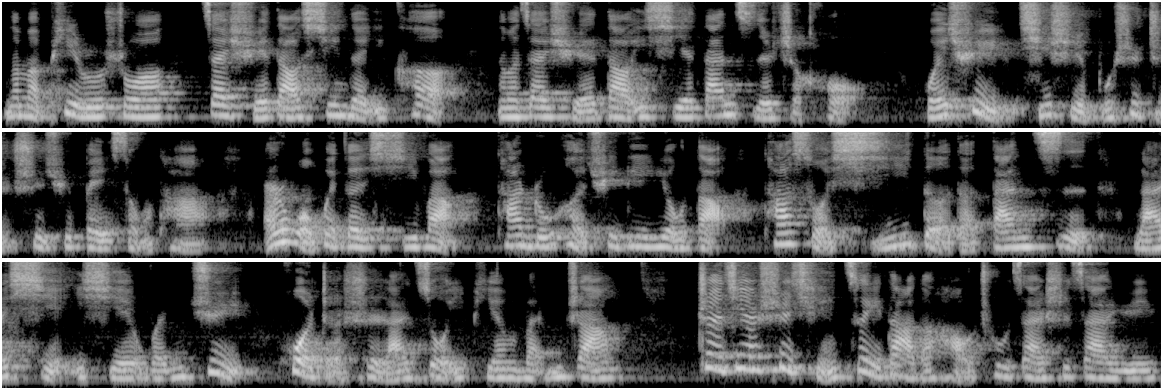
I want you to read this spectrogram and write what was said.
那么，譬如说，在学到新的一课，那么在学到一些单词之后，回去其实不是只是去背诵它，而我会更希望。他如何去利用到他所习得的单字来写一些文句，或者是来做一篇文章？这件事情最大的好处在是在于，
